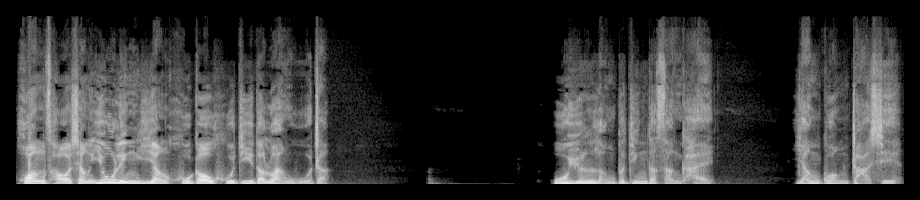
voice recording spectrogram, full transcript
荒草像幽灵一样忽高忽低的乱舞着，乌云冷不丁的散开，阳光乍泄，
